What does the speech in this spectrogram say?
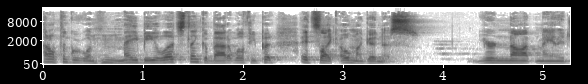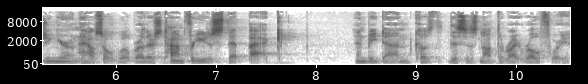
I don't think we're going, hmm, maybe. Let's think about it. Well, if you put, it's like, oh my goodness, you're not managing your own household well, brother. It's time for you to step back and be done because this is not the right role for you.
